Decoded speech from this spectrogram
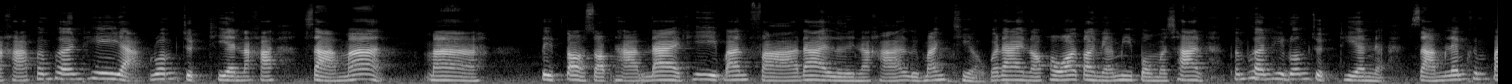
นะคะ เพื่อนๆที่อยากร่วมจุดเทียนนะคะ สามารถมา ติดต่อสอบถามได้ที่บ้านฟ้าได้เลยนะคะ หรือบ้านเขียวก็ได้เนาะเพราะว่าตอนนี้มีโปรโมชั่น เพื่อนๆที่ร่วมจุดเทียนเนี่ยสามเล่มขึ้นไป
